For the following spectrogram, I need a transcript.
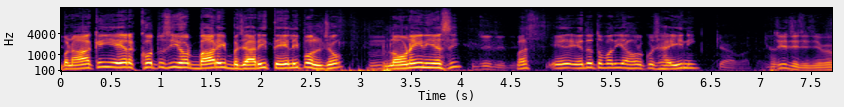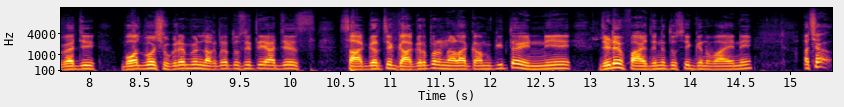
ਬਣਾ ਕੇ ਹੀ ਇਹ ਰੱਖੋ ਤੁਸੀਂ ਹੋਰ ਬਾਹਰ ਹੀ ਬਾਜ਼ਾਰੀ ਤੇਲ ਹੀ ਭੁੱਲ ਜਾਓ। ਲਾਉਣਾ ਹੀ ਨਹੀਂ ਅਸੀਂ। ਜੀ ਜੀ ਬਸ ਇਹ ਇਹਦੇ ਤੋਂ ਵਧੀਆ ਹੋਰ ਕੁਝ ਹੈ ਹੀ ਨਹੀਂ। ਕੀ ਬਾਤ ਹੈ। ਜੀ ਜੀ ਜੀ ਜੀ। ਵਿਵੇਕ ਜੀ ਬਹੁਤ ਬਹੁਤ ਸ਼ੁਕਰੀਆ। ਮੈਨੂੰ ਲੱਗਦਾ ਤੁਸੀਂ ਤੇ ਅੱਜ ਸਾਗਰ 'ਚ ਗਾਗਰ ਭਰਨ ਵਾਲਾ ਕੰਮ ਕੀਤਾ। ਇੰਨੇ ਜਿਹੜੇ ਫਾਇਦੇ ਨੇ ਤੁਸੀਂ ਗਿਣਵਾਏ ਨੇ। ਅੱਛਾ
